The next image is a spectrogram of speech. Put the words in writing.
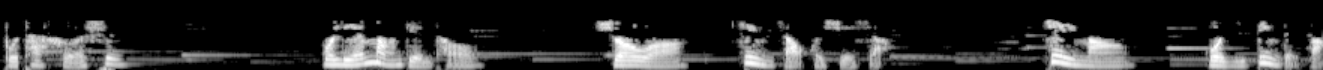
不太合适。我连忙点头，说我尽早回学校。这一忙我一定得帮，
